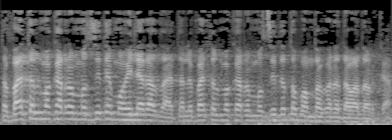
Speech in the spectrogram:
তো বাইতুল মকার মসজিদে মহিলারা যায়, তাহলে বাইতুল মকার মসজিদে তো বন্ধ করে দেওয়া দরকার।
